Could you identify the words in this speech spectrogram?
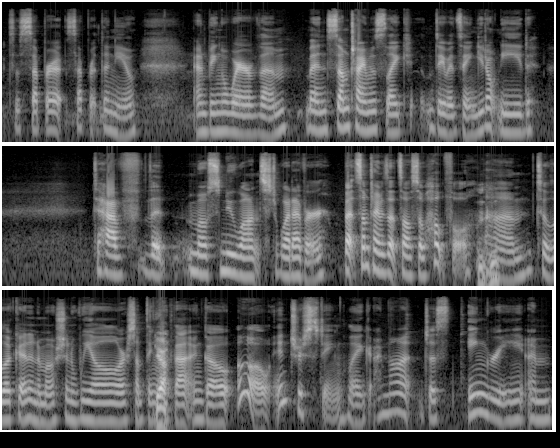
it's a separate separate than you and being aware of them. And sometimes like David saying, you don't need to have the most nuanced whatever. But sometimes that's also helpful um, to look at an emotion wheel or something Yeah. like that and go, oh, interesting. Like, I'm not just angry, I'm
